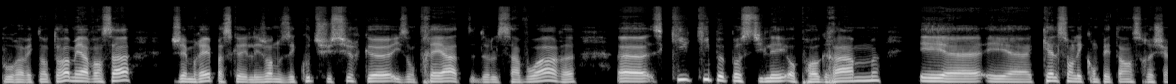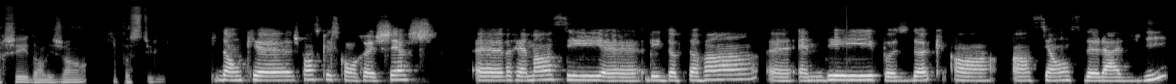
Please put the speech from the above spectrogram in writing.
pour avec doctorat. Mais avant ça, j'aimerais, parce que les gens nous écoutent, je suis sûr qu'ils ont très hâte de le savoir. Euh, qui, qui peut postuler au programme et, euh, et euh, quelles sont les compétences recherchées dans les gens qui postulent? Donc, euh, je pense que ce qu'on recherche euh, vraiment, c'est euh, des doctorants, MD, postdoc en, en sciences de la vie.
